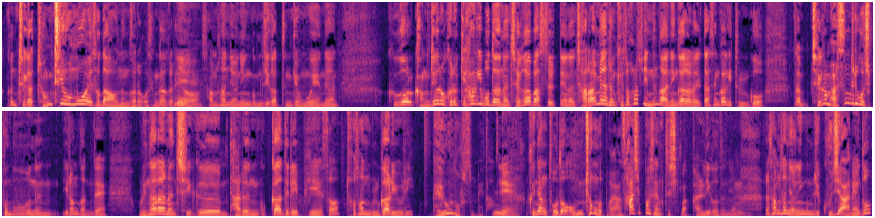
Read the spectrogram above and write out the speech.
그건 제가 정치 혐오에서 나오는 거라고 생각을 해요. 네. 삼선 연임 금지 같은 경우에는 그걸 강제로 그렇게 하기보다는 제가 봤을 때는 잘하면은 계속 할 수 있는 거 아닌가라는 일단 생각이 들고 일단 제가 말씀드리고 싶은 부분은 이런 건데 우리나라는 지금 다른 국가들에 비해서 초선 물갈이율이 매우 높습니다. 예. 그냥 둬도 엄청 높아요. 한 40%씩 막 갈리거든요. 음. 삼선 연임금지 굳이 안 해도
